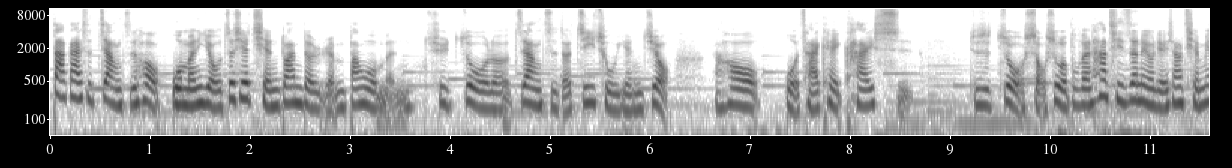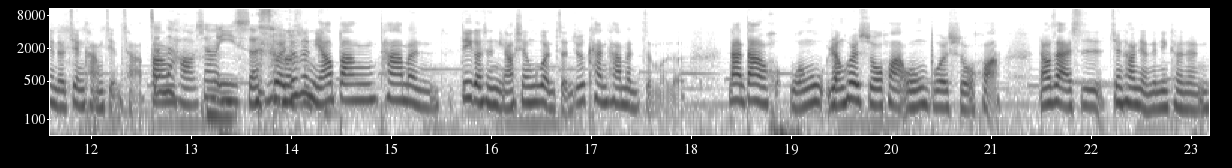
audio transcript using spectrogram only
大概是这样之后，我们有这些前端的人帮我们去做了这样子的基础研究，然后我才可以开始。就是做手术的部分，它其实真的有点像前面的健康检查，真的好像医生。对，就是你要帮他们，第一个是你要先问诊，就是看他们怎么了。那当然文物人会说话，文物不会说话。然后再来是健康检查，你可能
